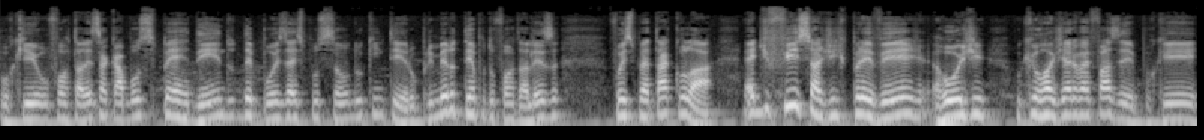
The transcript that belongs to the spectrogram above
porque o Fortaleza acabou se perdendo depois da expulsão do Quinteiro. O primeiro tempo do Fortaleza foi espetacular. É difícil a gente prever hoje o que o Rogério vai fazer, porque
